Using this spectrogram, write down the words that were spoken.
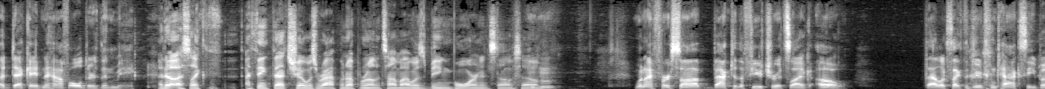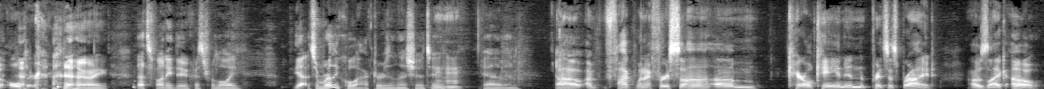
a decade and a half older than me. I know. It's like I think that show was wrapping up around the time I was being born and stuff. So Mm-hmm. when I first saw Back to the Future, it's like, oh, that looks like the dude from Taxi, but older. I know, right? That's funny, dude. Christopher Lloyd. Yeah, some really cool actors in that show too. Mm-hmm. Yeah, man. uh, um, fuck, when I first saw um, Carol Kane in Princess Bride, I was like, oh,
